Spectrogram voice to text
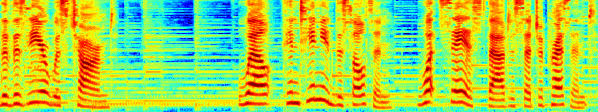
The vizier was charmed. Well, continued the Sultan, what sayest thou to such a present?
